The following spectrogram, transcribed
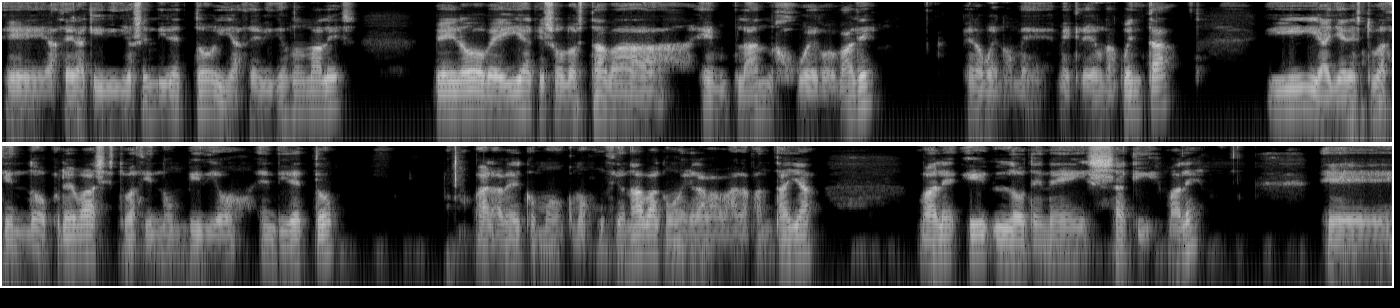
eh, hacer aquí vídeos en directo y hacer vídeos normales, pero veía que solo estaba en plan juego, ¿vale? Pero bueno, me, creé una cuenta y ayer estuve haciendo pruebas, estuve haciendo un vídeo en directo para ver cómo, funcionaba, cómo me grababa la pantalla, ¿vale? Y lo tenéis aquí, ¿vale? Eh,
